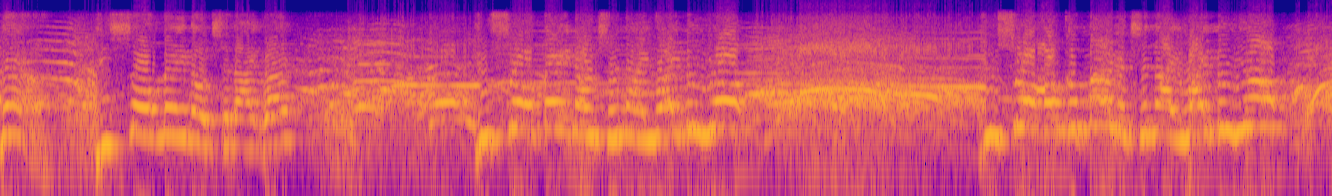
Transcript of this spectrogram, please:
now. You saw Maino tonight, right? You saw Maino tonight, right, New York? You saw Uncle Murda tonight, right, New York?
